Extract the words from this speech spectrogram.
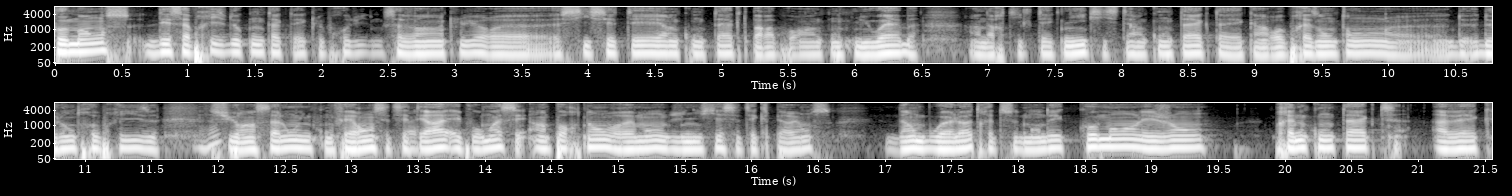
commence dès sa prise de contact avec le produit. Donc ça va inclure euh, si c'était un contact par rapport à un contenu web, un article technique, si c'était un contact avec un représentant euh, de, de l'entreprise Mhm. sur un salon, une conférence, etc. Et pour moi, c'est important vraiment d'unifier cette expérience d'un bout à l'autre et de se demander comment les gens prennent contact avec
